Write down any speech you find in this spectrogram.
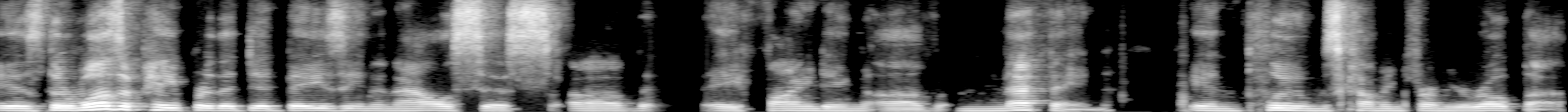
is there was a paper that did Bayesian analysis of a finding of methane in plumes coming from Europa.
